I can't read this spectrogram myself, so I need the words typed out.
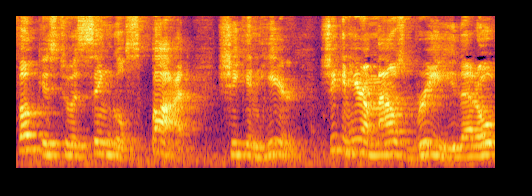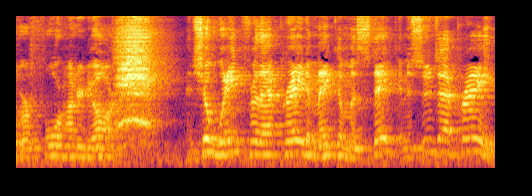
focused to a single spot, she can hear. She can hear a mouse breathe at over 400 yards. And she'll wait for that prey to make a mistake. And as soon as that prey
